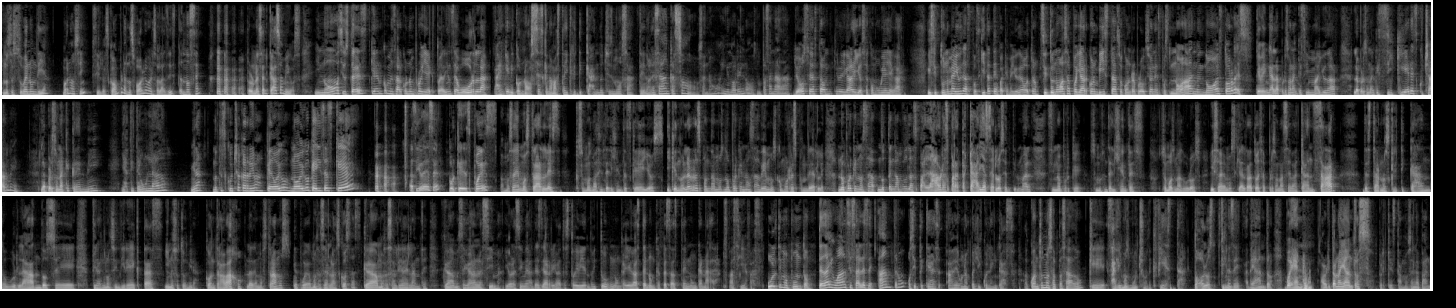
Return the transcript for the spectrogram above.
No se suben un día. Bueno, sí, si los compras, los followers o las vistas, no sé. Pero no es el caso, amigos. Y no, si ustedes quieren comenzar con un proyecto y alguien se burla, alguien que ni conoces, que nada más está ahí criticando, chismosa, te, no les hagan caso. O sea, no, ignórenlos, no pasa nada. Yo sé hasta dónde quiero llegar y yo sé cómo voy a llegar. Y si tú no me ayudas, pues quítate para que me ayude otro. Si tú no vas a apoyar con vistas o con reproducciones, pues no, no, no estorbes. Que venga la persona que sí me va a ayudar, la persona que sí quiere escucharme, la persona que cree en mí. Y a ti te hago un lado. Mira, no te escucho acá arriba. ¿Qué oigo? No oigo que dices qué. Así debe ser. Porque después vamos a demostrarles que somos más inteligentes que ellos y que no le respondamos no porque no sabemos cómo responderle, no porque no, no tengamos las palabras para atacar y hacerlo sentir mal, sino porque somos inteligentes, somos maduros y sabemos que al rato esa persona se va a cansar de estarnos criticando, burlándose, tirándonos indirectas. Y nosotros, mira, con trabajo le demostramos que podemos hacer las cosas, que vamos a salir adelante, que vamos a llegar a la cima. Y ahora sí, mira, desde arriba te estoy viendo y tú nunca llegaste, nunca empezaste, nunca nada. Así de fácil. Último punto. Te da igual si sales de antro o si te quedas a ver una película en casa. ¿A cuánto nos ha pasado que salimos mucho de fiesta? Todos los fines de, de antro. Bueno, ahorita no hay antros porque estamos en la pandemia.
